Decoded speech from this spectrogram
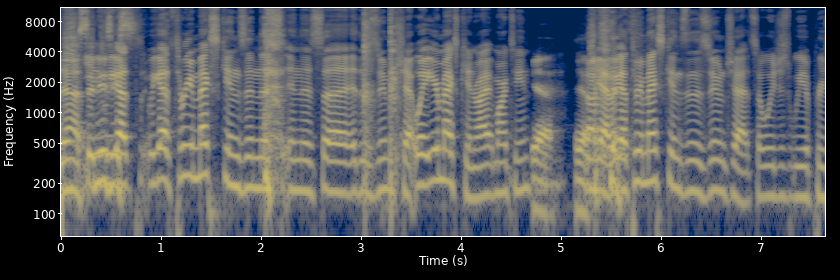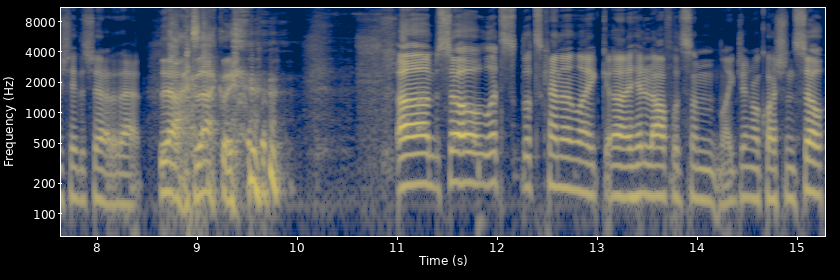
Yeah. So we got we got three Mexicans in this in this uh in the Zoom chat. Wait, you're Mexican, right, Martin? Yeah, yeah. Yeah, we got three Mexicans in the Zoom chat, so we just we appreciate the shit out of that. yeah, exactly. Um, so let's let's kind of like uh, hit it off with some like general questions. So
